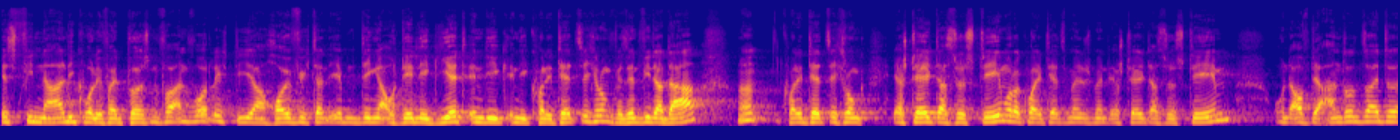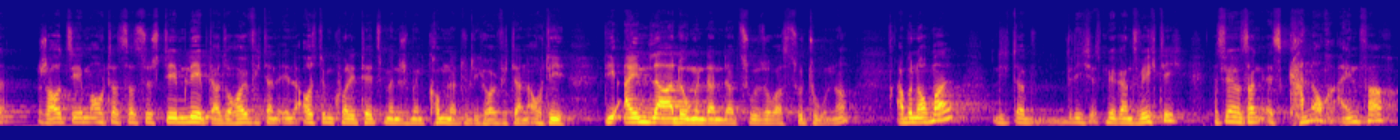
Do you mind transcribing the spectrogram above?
ist final die Qualified Person verantwortlich, die ja häufig dann eben Dinge auch delegiert in die, in die Qualitätssicherung. Wir sind wieder da. Ne? Qualitätssicherung erstellt das System oder Qualitätsmanagement erstellt das System und auf der anderen Seite schaut sie eben auch, dass das System lebt. Also häufig dann in, aus dem Qualitätsmanagement kommen natürlich häufig dann auch die, die Einladungen dann dazu, sowas zu tun. Ne? Aber nochmal, da ich, ist mir ganz wichtig, dass wir sagen, es kann auch einfach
